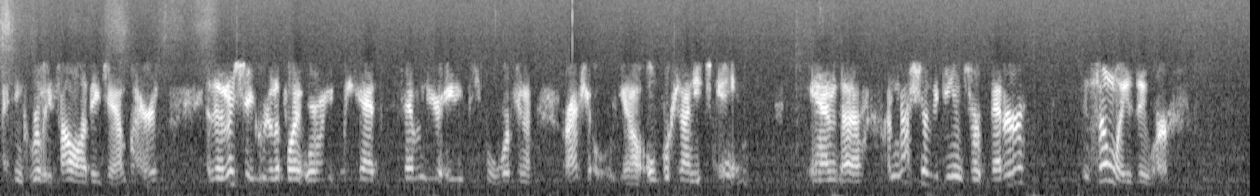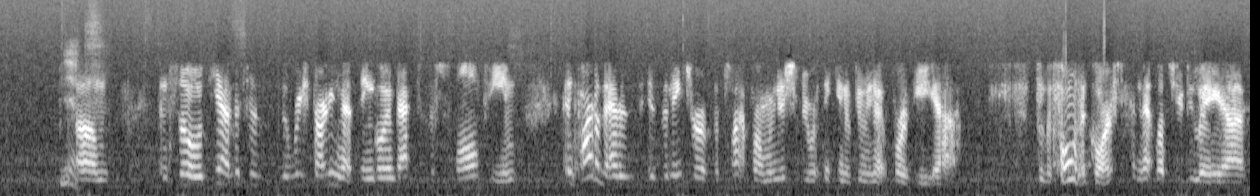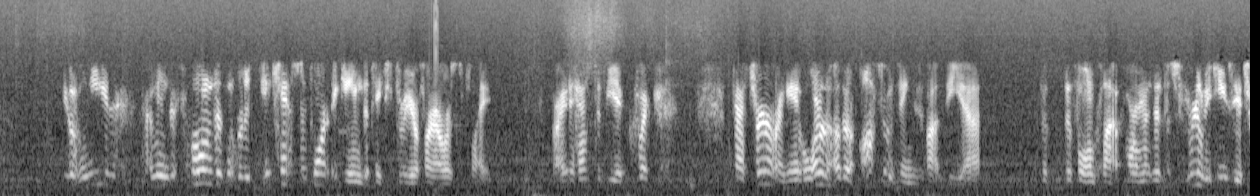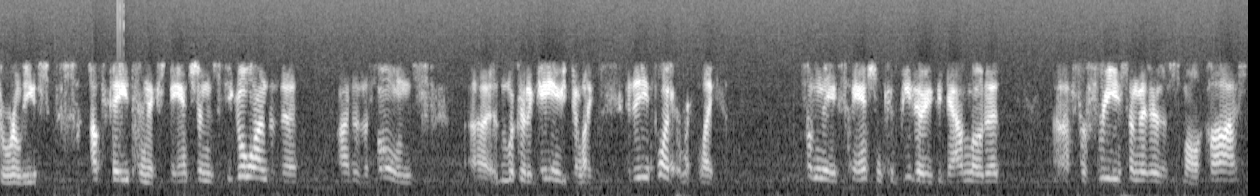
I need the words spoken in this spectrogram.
I think, really solid, Age of Empires. And then eventually grew to the point where we, we had seventy or eighty people working, on, or actually, you know, working on each game. And uh, I'm not sure the games were better. In some ways, they were. Yeah. Um, and so, yeah, this is restarting that thing, going back to the small team. And part of that is, is the nature of the platform. Initially, we were thinking of doing it for the uh, for the phone, of course, and that lets you do a. Uh, you don't need. I mean, the phone doesn't really. It can't support a game that takes three or four hours to play, right? It has to be a quick, fast turnaround game. One of the other awesome things about the uh, the, the phone platform is that it's really easy to release updates and expansions. If you go onto the onto the phones uh, and look at a game, you can like at any point like some of the expansion could be there. You could download it uh, for free. Sometimes there's a small cost,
